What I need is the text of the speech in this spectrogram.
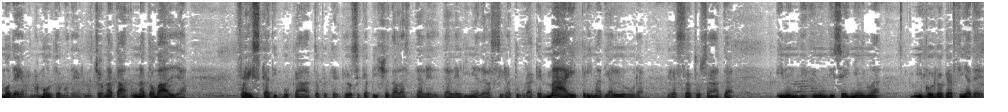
moderna, molto moderna, c'è una, ta- una tovaglia fresca di bucato, perché lo si capisce dalla, dalle, dalle, linee della stiratura, che mai prima di allora era stata usata in un, in un disegno, in una iconografia de,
